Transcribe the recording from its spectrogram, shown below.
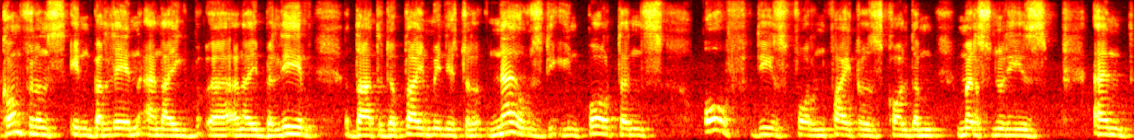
conference in Berlin, and I uh, and I believe that the prime minister knows the importance of these foreign fighters, call them mercenaries, and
